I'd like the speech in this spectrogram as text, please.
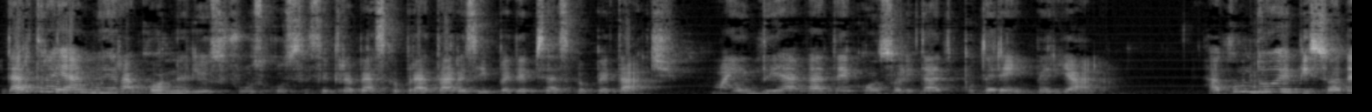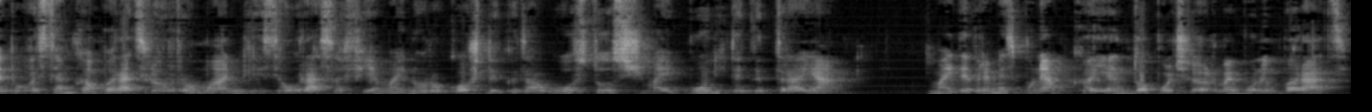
Dar Traian nu era Cornelius Fuscus să se grăbească prea tare să-i pedepsească pe daci. Mai întâi avea de consolidat puterea imperială. Acum două episoade povesteam că împăraților romani li se ura să fie mai norocoși decât Augustus și mai buni decât Traian. Mai devreme spuneam că e în topul celor mai buni împărați.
